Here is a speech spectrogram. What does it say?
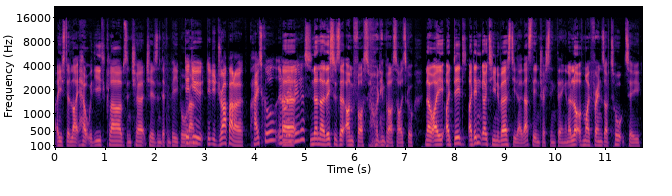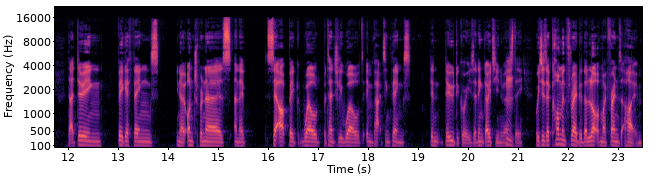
i used to like help with youth clubs and churches and different people Did around. you did you drop out of high school in order Uh, to do this? No, no, this was I'm fast forwarding past high school. No, I, I did I didn't go to university though. That's the interesting thing. And a lot of my friends I've talked to that are doing bigger things, you know, entrepreneurs, and they've set up big world potentially world impacting things. Didn't do degrees. They didn't go to university, which is a common thread with a lot of my friends at home.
